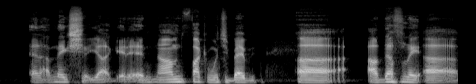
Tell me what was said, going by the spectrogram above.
and I'll make sure y'all get in. No, I'm fucking with you, baby. Uh, I'll definitely uh,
